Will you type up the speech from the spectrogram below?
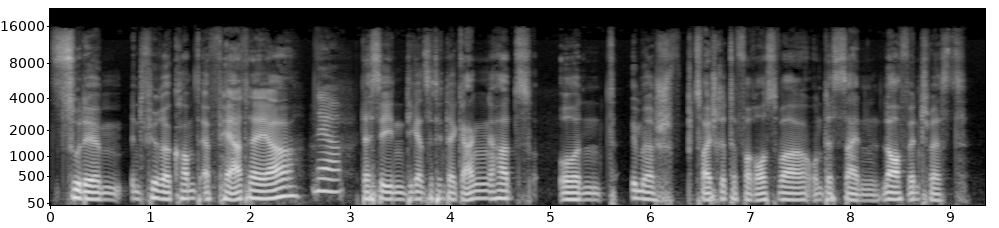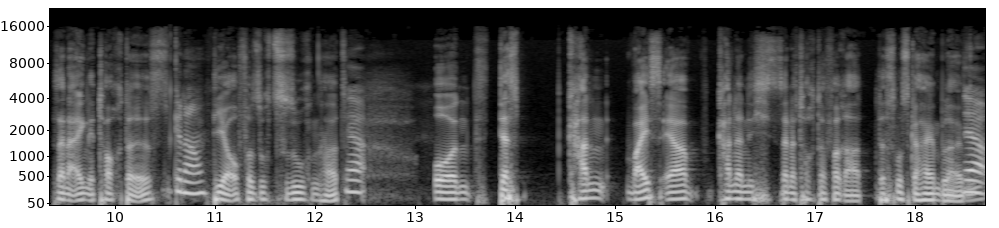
zu dem Entführer kommt, erfährt er ja, ja, dass er ihn die ganze Zeit hintergangen hat und immer zwei Schritte voraus war und dass sein Love Interest seine eigene Tochter ist, genau. die er auch versucht zu suchen hat. Ja, Und das kann, weiß er, kann er nicht seiner Tochter verraten. Das muss geheim bleiben. ja,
